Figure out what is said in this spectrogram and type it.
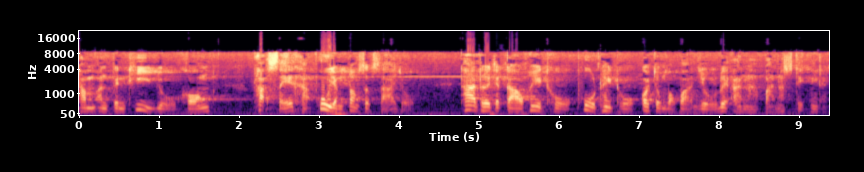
ทำอันเป็นที่อยู่ของพระเสขะผู้ยังต้องศึกษาอยู่ ถ้าเธอจะกล่าวให้ถูกพูดให้ถูกก็จงบอกว่าอยู่ด้วยอานาปานสตินี่แหละ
